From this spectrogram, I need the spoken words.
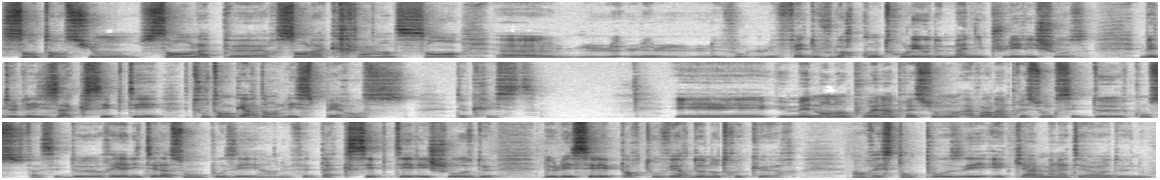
sans tension, sans la peur, sans la crainte, sans euh, le, le, fait de vouloir contrôler ou de manipuler les choses, mais de les accepter tout en gardant l'espérance de Christ. Et humainement, on pourrait avoir l'impression que ces deux, deux réalités-là sont opposées. Hein. le fait d'accepter les choses, de, laisser les portes ouvertes de notre cœur, en restant posé et calme à l'intérieur de nous,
